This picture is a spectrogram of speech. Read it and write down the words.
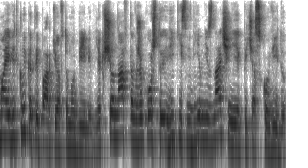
має відкликати партію автомобілів, якщо нафта вже коштує в якісь від'ємні значення, як під час ковіду,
